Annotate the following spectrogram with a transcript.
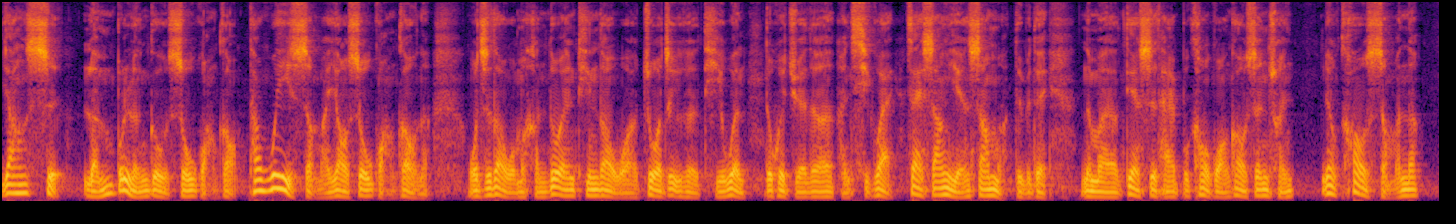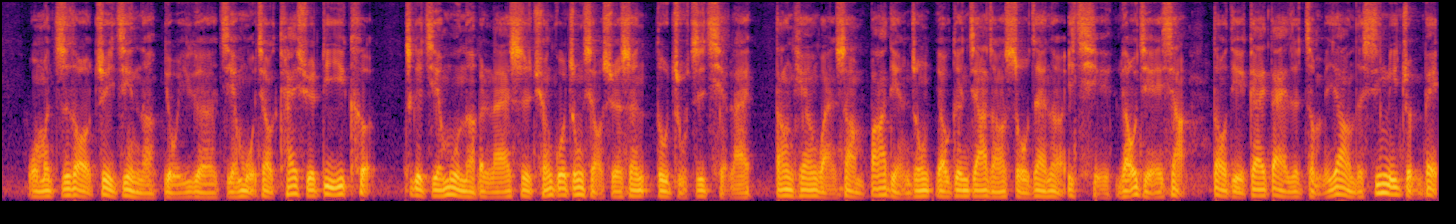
央视能不能够收广告？他为什么要收广告呢？我知道我们很多人听到我做这个提问，都会觉得很奇怪，在商言商嘛，对不对？那么电视台不靠广告生存，要靠什么呢？我们知道最近呢有一个节目叫《开学第一课》，这个节目呢本来是全国中小学生都组织起来。当天晚上八点钟要跟家长守在那一起了解一下，到底该带着怎么样的心理准备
